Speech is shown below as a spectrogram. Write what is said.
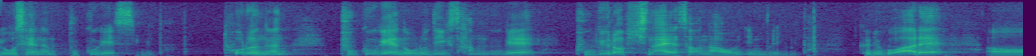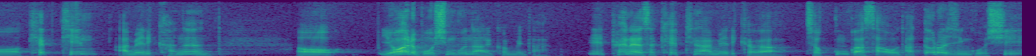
요새는 북극에 있습니다. 토르는 북극의 노르딕 상국의 북유럽 신화에서 나온 인물입니다. 그리고 아래 어, 캡틴 아메리카는 어, 영화를 보신 분은 알 겁니다. 1편에서 캡틴 아메리카가 적군과 싸우다 떨어진 곳이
